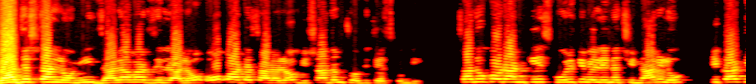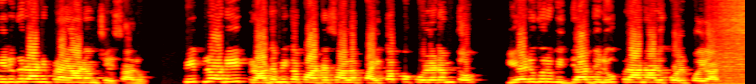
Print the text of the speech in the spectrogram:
రాజస్థాన్లోని జాలావార్ జిల్లాలో ఓ పాఠశాలలో విషాదం చోటు చేసుకుంది. చదువుకోవడానికి స్కూల్కి వెళ్ళిన చిన్నారులు ఇక తిరుగురాని ప్రయాణం చేశారు. పిప్లోడి ప్రాథమిక పాఠశాల పైకప్పు కూలడంతో ఏడుగురు విద్యార్థులు ప్రాణాలు కోల్పోయారు.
